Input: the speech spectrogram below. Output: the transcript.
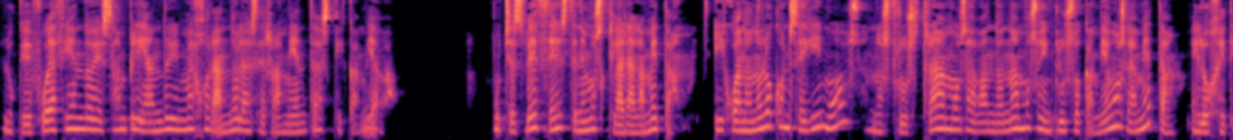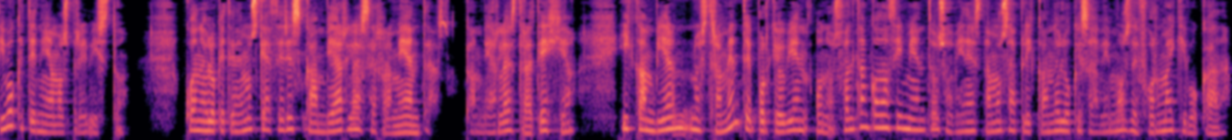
lo que fue haciendo es ampliando y mejorando las herramientas que cambiaba. Muchas veces tenemos clara la meta y cuando no lo conseguimos nos frustramos, abandonamos o incluso cambiamos la meta, el objetivo que teníamos previsto, cuando lo que tenemos que hacer es cambiar las herramientas, cambiar la estrategia y cambiar nuestra mente porque o bien o nos faltan conocimientos o bien estamos aplicando lo que sabemos de forma equivocada.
